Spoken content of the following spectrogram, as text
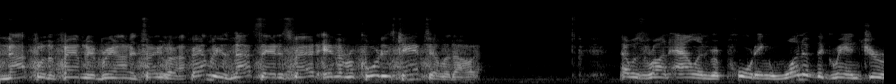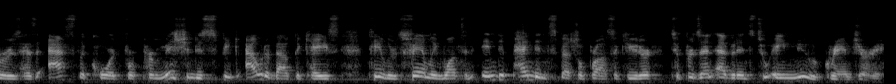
Not for the family of Breonna Taylor. Our family is not satisfied, and the recordings can't tell it all. That was Ron Allen reporting. One of the grand jurors has asked the court for permission to speak out about the case. Taylor's family wants an independent special prosecutor to present evidence to a new grand jury.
